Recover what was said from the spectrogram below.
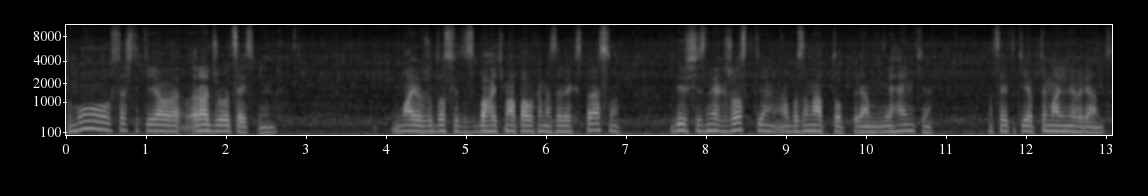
Тому все ж таки я раджу оцей спінінг. Маю вже досвід з багатьма палками з Аліекспресу. Більшість з них жорсткі або занадто прям м'ягенькі. Оцей такий оптимальний варіант.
